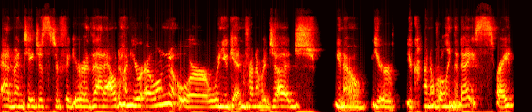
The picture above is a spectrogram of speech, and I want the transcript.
advantageous to figure that out on your own or when you get in front of a judge, you know, you're you're kind of rolling the dice, right?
